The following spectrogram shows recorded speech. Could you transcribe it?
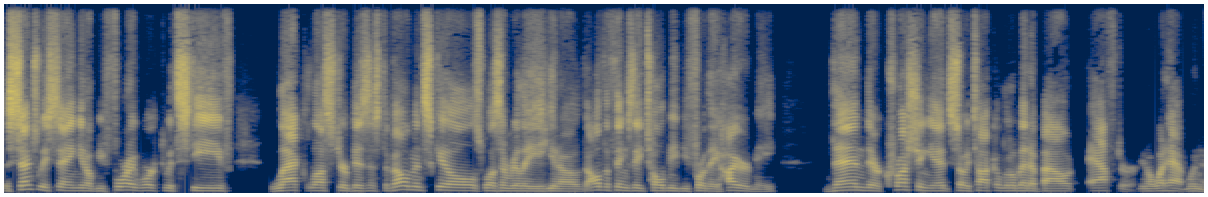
essentially saying, you know, before I worked with Steve, lackluster business development skills, wasn't really, you know, all the things they told me before they hired me. then they're crushing it. So I talk a little bit about after, you know, what happened when,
